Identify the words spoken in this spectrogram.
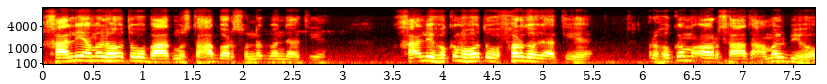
خالی عمل ہو تو وہ بات مستحب اور سنت بن جاتی ہے۔ خالی حکم ہو تو وہ فرض ہو جاتی ہے۔ اور حکم اور ساتھ عمل بھی ہو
